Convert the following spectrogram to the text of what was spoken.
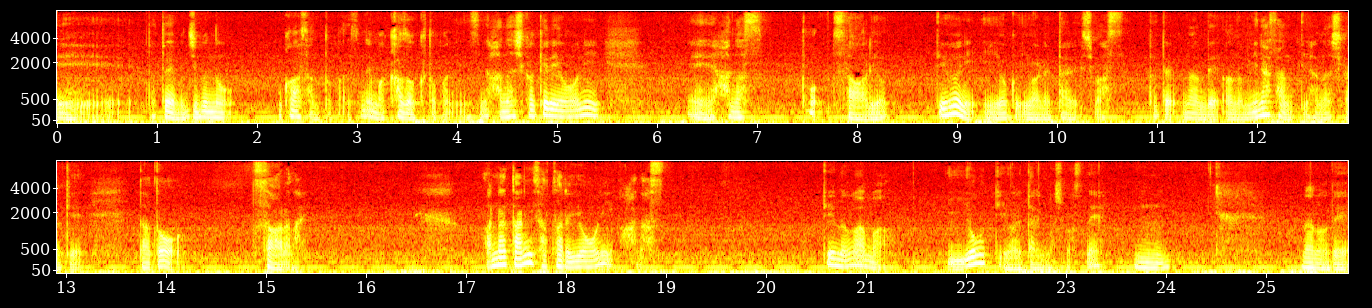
えー、例えば自分のお母さんとかですね、まあ、家族とかにですね話しかけるように、えー、話すと伝わるよっていうふうによく言われたりします。例えばなんであの皆さんっていう話しかけだと伝わらない。あなたに刺さるように話す。っていうのがまあいいよって言われたりもしますね。うん。なので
